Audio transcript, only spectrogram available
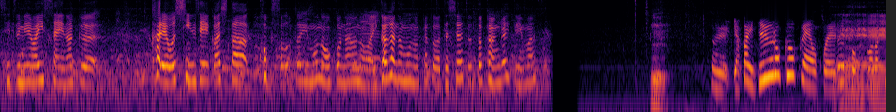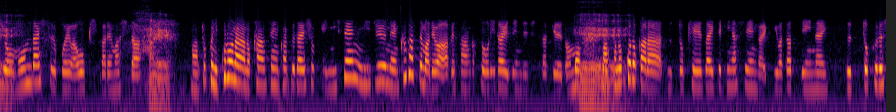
説明は一切なく彼を神聖化した国葬というものを行うのはいかがなものかと私はずっと考えています。うんやっぱり16億円を超える国葬の費用を問題視する声は多く聞かれました。はいまあ、特にコロナの感染拡大初期、2020年9月までは安倍さんが総理大臣でしたけれども、えー、まあ、その頃からずっと経済的な支援が行き渡っていない、ずっと苦し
